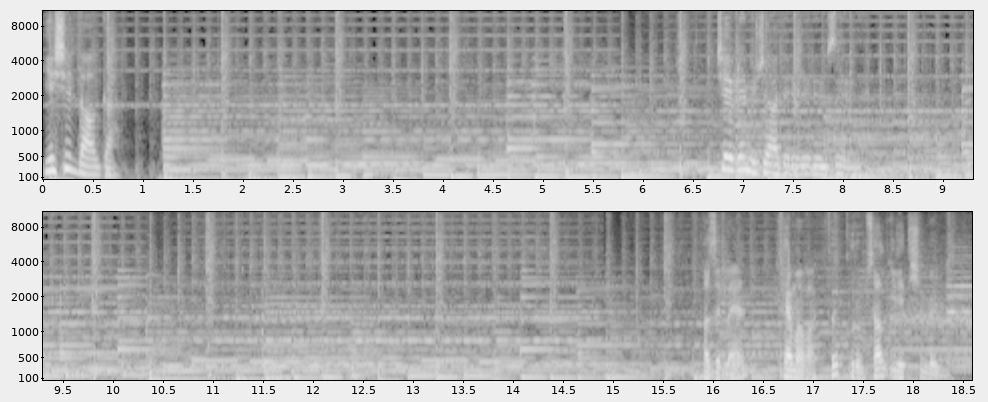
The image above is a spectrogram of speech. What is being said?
Yeşil Dalga çevre mücadeleleri üzerine. Hazırlayan Tema Vakfı Kurumsal İletişim Bölümü.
